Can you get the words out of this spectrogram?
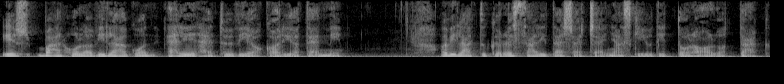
és bárhol a világon elérhetővé akarja tenni. A világtükör összeállítását Csernyászki Judittól hallották.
